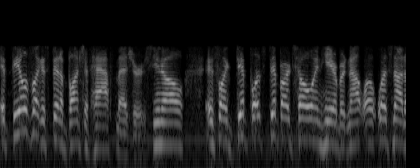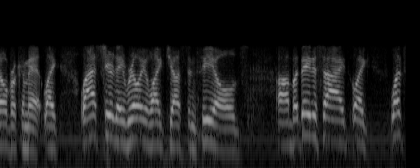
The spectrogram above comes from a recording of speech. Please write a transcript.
it feels like it's been a bunch of half measures. You know, it's like dip, let's dip our toe in here, but not let's not overcommit. Like last year, they really liked Justin Fields, um, but they decide like let's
